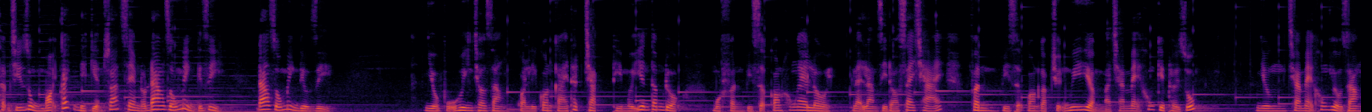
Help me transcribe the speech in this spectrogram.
thậm chí dùng mọi cách để kiểm soát xem nó đang giấu mình cái gì, đang giấu mình điều gì. Nhiều phụ huynh cho rằng quản lý con cái thật chặt thì mới yên tâm được. Một phần vì sợ con không nghe lời, lại làm gì đó sai trái. Phần vì sợ con gặp chuyện nguy hiểm mà cha mẹ không kịp thời giúp nhưng cha mẹ không hiểu rằng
